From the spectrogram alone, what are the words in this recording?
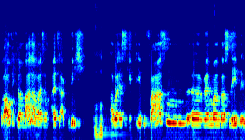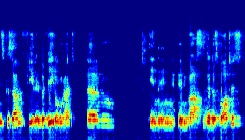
brauche ich normalerweise im Alltag nicht. Mhm. Aber es gibt eben Phasen, äh, wenn man das Leben insgesamt viel in Bewegung hat, ähm, in, in, im wahrsten Sinne des Wortes,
